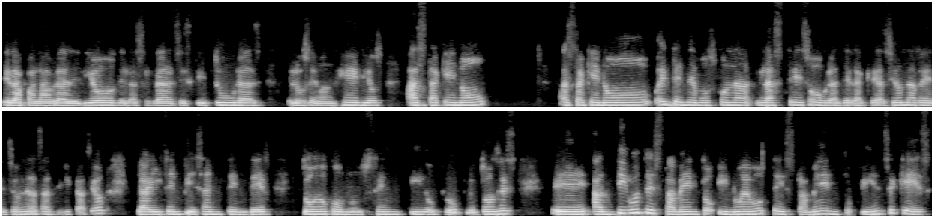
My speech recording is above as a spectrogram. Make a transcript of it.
de la palabra de Dios, de las Sagradas Escrituras, de los Evangelios, hasta que no, hasta que no entendemos con las tres obras de la creación, la redención y la santificación, y ahí se empieza a entender todo con un sentido propio. Entonces, eh, Antiguo Testamento y Nuevo Testamento, fíjense que es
